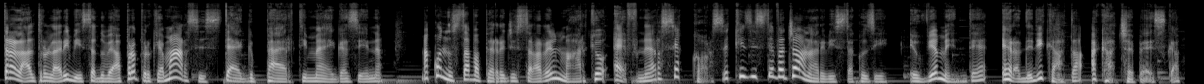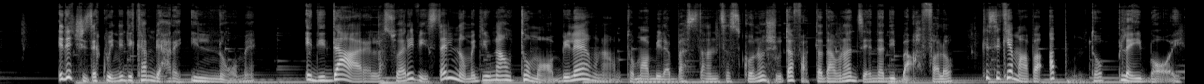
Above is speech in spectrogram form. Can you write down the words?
Tra l'altro la rivista doveva proprio chiamarsi Stag Party Magazine, ma quando stava per registrare il marchio, Hefner si accorse che esisteva già una rivista così e ovviamente era dedicata a caccia e pesca. E decise quindi di cambiare il nome e di dare alla sua rivista il nome di un'automobile, un'automobile abbastanza sconosciuta fatta da un'azienda di Buffalo, che si chiamava appunto Playboy.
